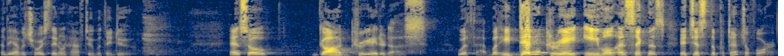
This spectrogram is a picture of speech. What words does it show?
And they have a choice, they don't have to, but they do. And so God created us with that. But He didn't create evil and sickness. It just the potential for it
